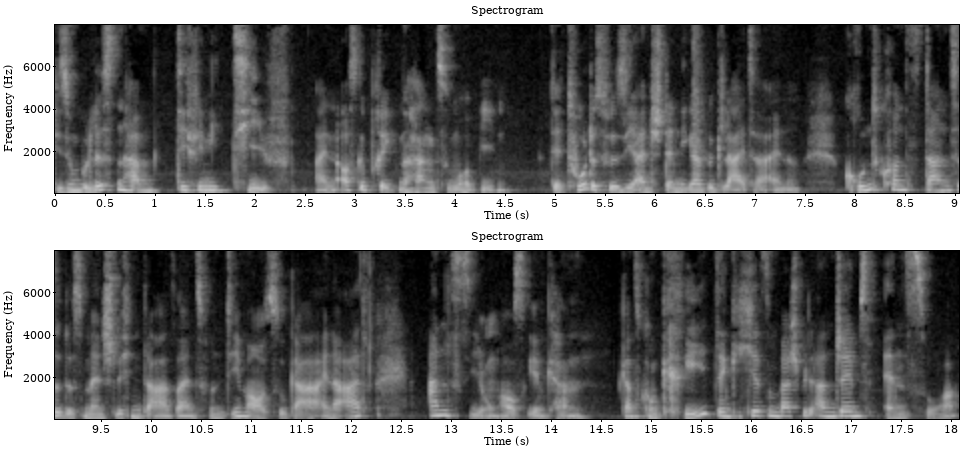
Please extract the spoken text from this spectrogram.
Die Symbolisten haben definitiv einen ausgeprägten Hang zum Morbiden. Der Tod ist für sie ein ständiger Begleiter, eine Grundkonstante des menschlichen Daseins, von dem aus sogar eine Art Anziehung ausgehen kann. Ganz konkret denke ich hier zum Beispiel an James Ensor,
